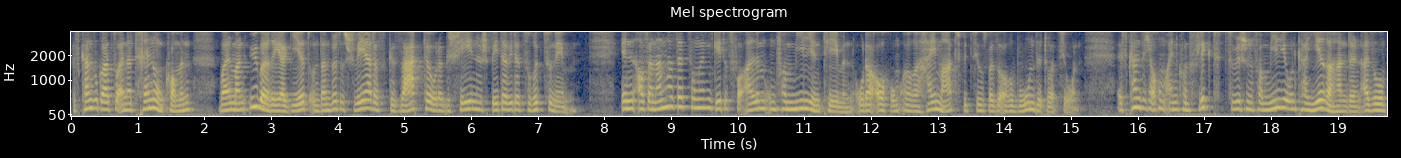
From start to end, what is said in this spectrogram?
Es kann sogar zu einer Trennung kommen, weil man überreagiert und dann wird es schwer, das Gesagte oder Geschehene später wieder zurückzunehmen. In Auseinandersetzungen geht es vor allem um Familienthemen oder auch um eure Heimat bzw. eure Wohnsituation. Es kann sich auch um einen Konflikt zwischen Familie und Karriere handeln, also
